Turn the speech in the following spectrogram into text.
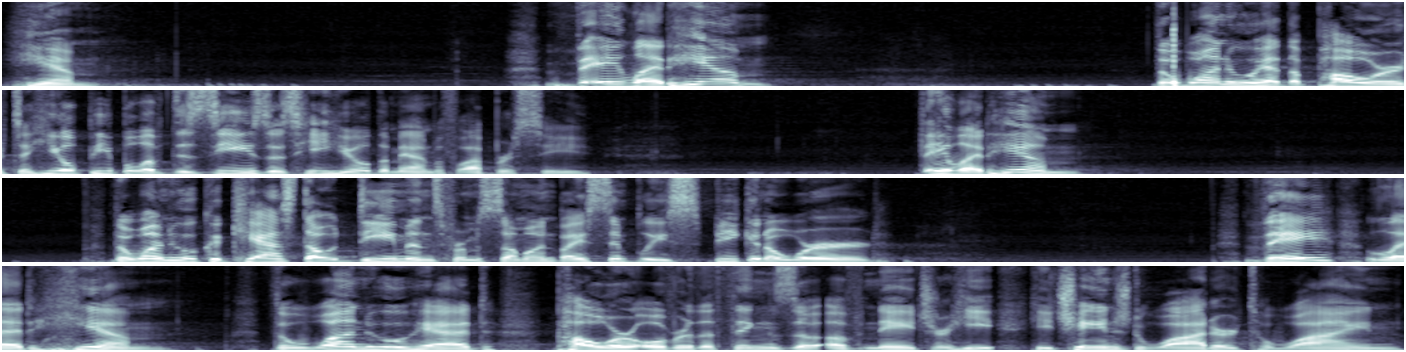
him. They led him. The one who had the power to heal people of diseases, he healed the man with leprosy. They led him. The one who could cast out demons from someone by simply speaking a word. They led him the one who had power over the things of, nature. He, he changed water to wine.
